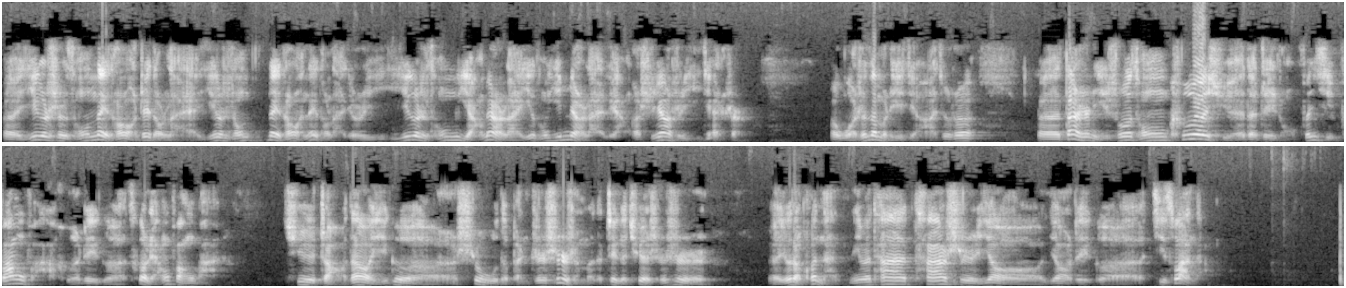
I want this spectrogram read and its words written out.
呃，一个是从那头往这头来，一个是从那头往那头来，就是一个是从阳面来，一个从阴面来，两个实际上是一件事儿，呃，我是这么理解啊，就是说。呃，但是你说从科学的这种分析方法和这个测量方法，去找到一个事物的本质是什么的，这个确实是呃有点困难，因为它它是要要这个计算的，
